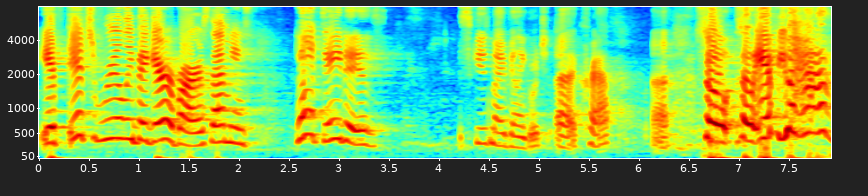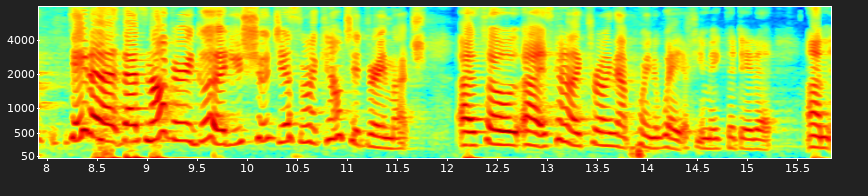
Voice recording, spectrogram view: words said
If it's really big error bars, that means that data is, excuse my language, uh, crap. Uh, so, so if you have data that's not very good, you should just not count it very much. Uh, so uh, it's kind of like throwing that point away if you make the data, um,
